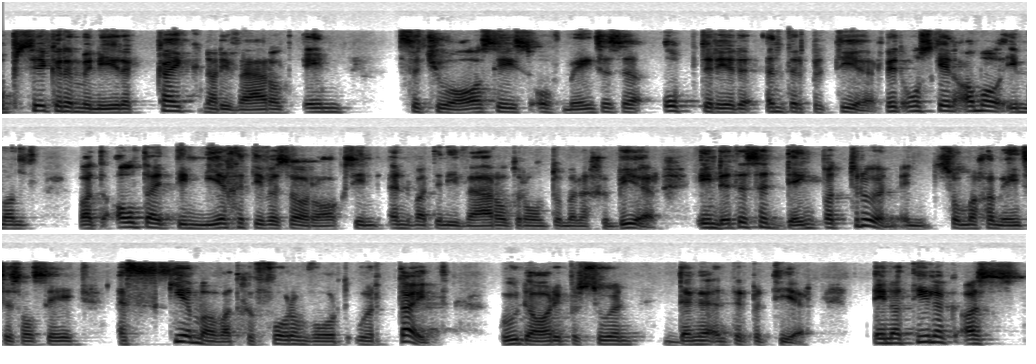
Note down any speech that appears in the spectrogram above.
op sekere maniere kyk na die wêreld en situasies of mense se optrede interpreteer. Weet ons ken almal iemand wat altyd die negatiewe sal raak sien in wat in die wêreld rondom hulle gebeur. En dit is 'n denkpatroon en sommige mense sal sê 'n skema wat gevorm word oor tyd hoe daardie persoon dinge interpreteer. En natuurlik as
